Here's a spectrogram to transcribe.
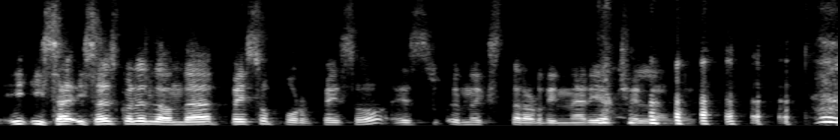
y- y sabes cuál es la onda? Peso por peso, es una extraordinaria chela, güey.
